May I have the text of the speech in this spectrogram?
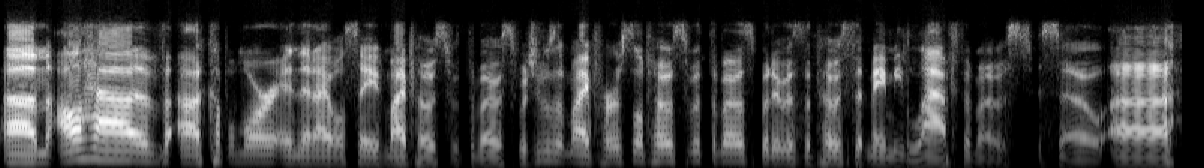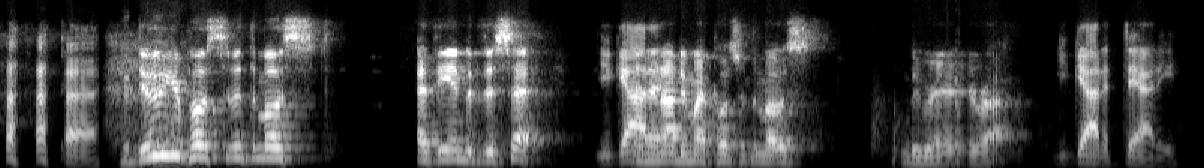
Um, I'll have a couple more and then I will save my post with the most, which wasn't my personal post with the most, but it was the post that made me laugh the most. So uh do your post with the most at the end of this set. You got it. and it. then I'll do my post with the most. I'll be ready to rock. You got it, daddy.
